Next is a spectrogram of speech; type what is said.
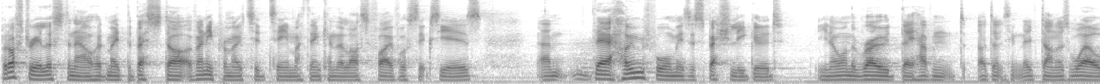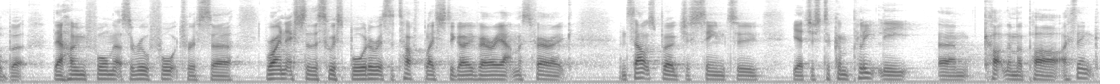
But Austria Lustenau had made the best start of any promoted team, I think, in the last five or six years. Um, their home form is especially good. You know, on the road they haven't. I don't think they've done as well. But their home form, that's a real fortress, uh, right next to the Swiss border. It's a tough place to go, very atmospheric, and Salzburg just seemed to, yeah, just to completely um, cut them apart. I think,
